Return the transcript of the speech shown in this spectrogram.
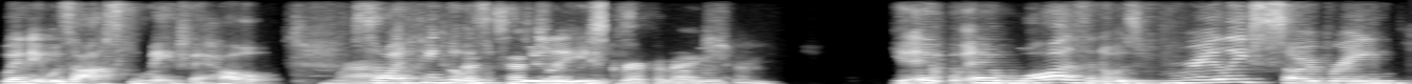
when it was asking me for help. Wow. So I think it that's was such really a big revelation. Yeah, it, it was. And it was really sobering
